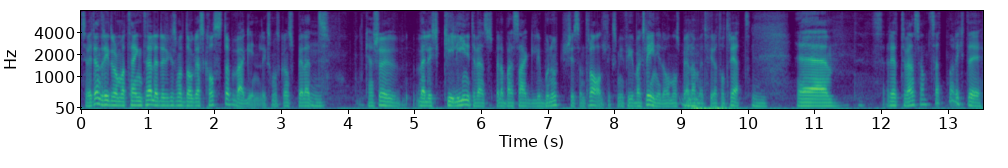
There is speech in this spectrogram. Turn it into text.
så jag vet inte riktigt vad de har tänkt heller. Det är som att Douglas Costa är på väg in liksom. Och ska de spela ett Mm. Kanske väljer Chiellini till vänster och spelar Barzagli Bonucci centralt liksom i en fyrbackslinje då om de spelar Mm. med ett 4-2-3-1. Mm. Eh, rätt till vänster har jag inte sett någon riktig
